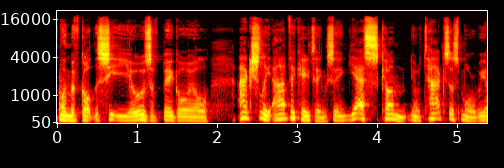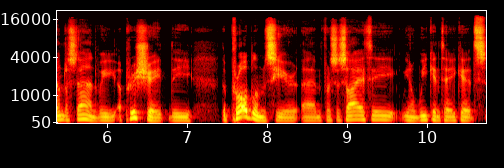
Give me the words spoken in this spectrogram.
when we've got the CEOs of big oil actually advocating, saying, "Yes, come, you know, tax us more. We understand. We appreciate the the problems here um, for society. You know, we can take it,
